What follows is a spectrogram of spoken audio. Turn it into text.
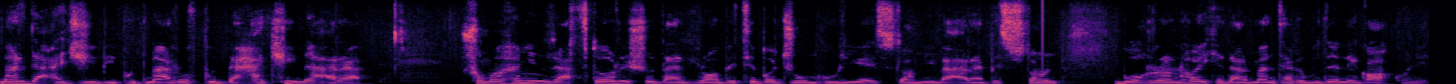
مرد عجیبی بود معروف بود به حکیم عرب. شما همین رفتارش رو در رابطه با جمهوری اسلامی و عربستان بحران هایی که در منطقه بوده نگاه کنید.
